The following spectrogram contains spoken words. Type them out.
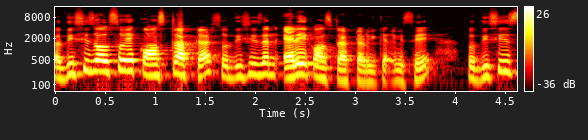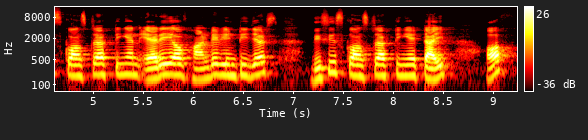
uh, this is also a constructor. So, this is an array constructor we, we say. So, this is constructing an array of 100 integers, this is constructing a type of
